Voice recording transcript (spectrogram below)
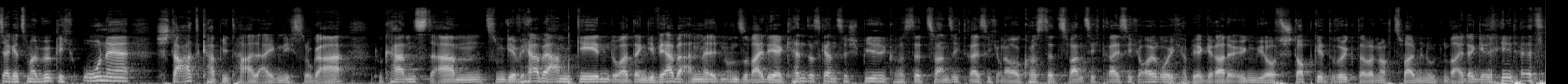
sage jetzt mal wirklich ohne Startkapital eigentlich sogar. Du kannst ähm, zum Gewerbeamt gehen, dort dein Gewerbe anmelden und so weiter. Ihr kennt das ganze Spiel, kostet 20, 30 Euro, kostet 20, 30 Euro. Ich habe hier gerade irgendwie auf Stopp gedrückt, aber noch zwei Minuten weiter geredet.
